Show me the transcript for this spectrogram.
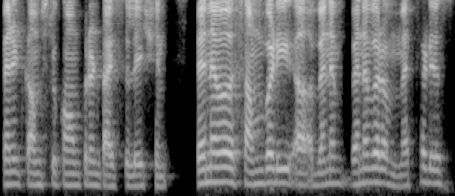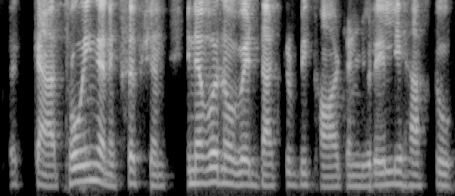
when it comes to component isolation. Whenever somebody, uh, whenever, whenever a method is uh, throwing an exception, you never know where that could be caught and you really have to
